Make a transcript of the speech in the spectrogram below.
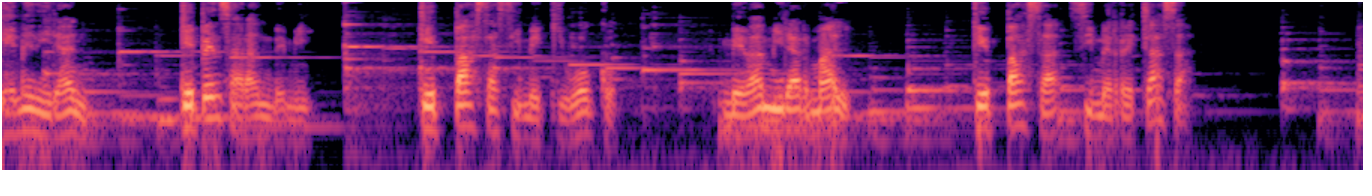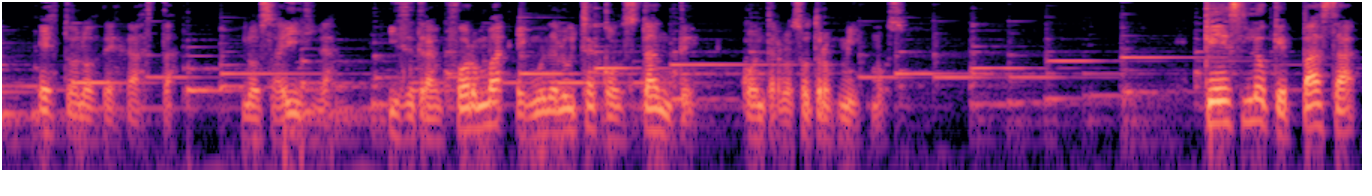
¿qué me dirán? ¿Qué pensarán de mí? ¿Qué pasa si me equivoco? ¿Me va a mirar mal? ¿Qué pasa si me rechaza? Esto nos desgasta, nos aísla y se transforma en una lucha constante contra nosotros mismos. ¿Qué es lo que pasa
